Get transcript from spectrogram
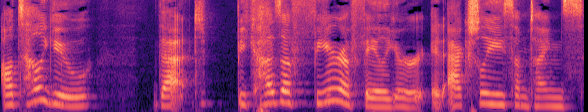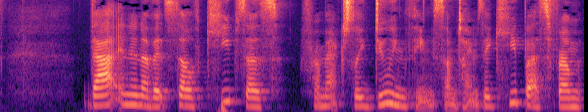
I'll tell you that because of fear of failure it actually sometimes that in and of itself keeps us from actually doing things sometimes. They keep us from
